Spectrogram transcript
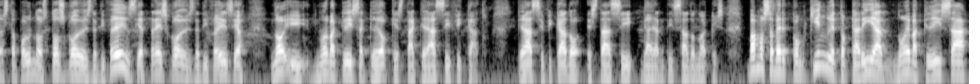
hasta por unos dos goles de diferencia, tres goles de diferencia, ¿no? Y Nueva Crisa creo que está clasificado. Clasificado está así garantizado Nueva Crisa. Vamos a ver con quién le tocaría Nueva Crisa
